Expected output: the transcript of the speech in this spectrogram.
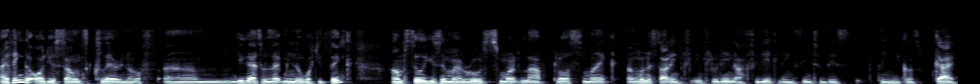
I think the audio sounds clear enough. Um, you guys will let me know what you think. I'm still using my Rode Smart Lav Plus mic. I'm going to start inc- including affiliate links into this thing because, guy,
